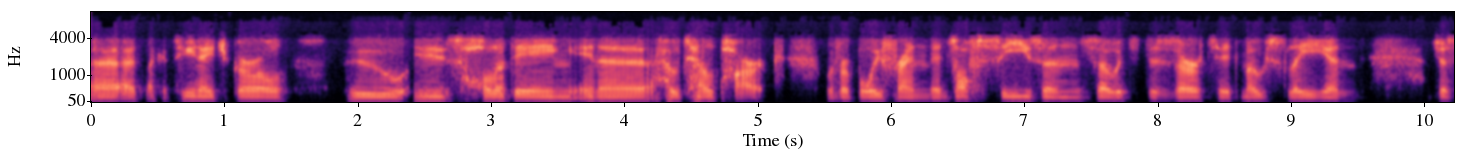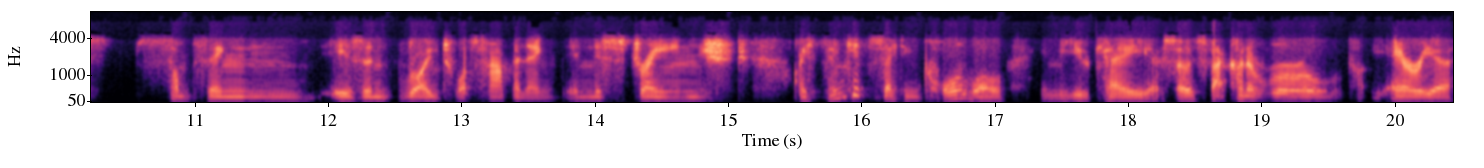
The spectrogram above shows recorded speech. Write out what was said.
uh, like a teenage girl who is holidaying in a hotel park with her boyfriend. It's off season, so it's deserted mostly, and just something isn't right what's happening in this strange I think it's set in Cornwall in the UK. So it's that kind of rural area,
